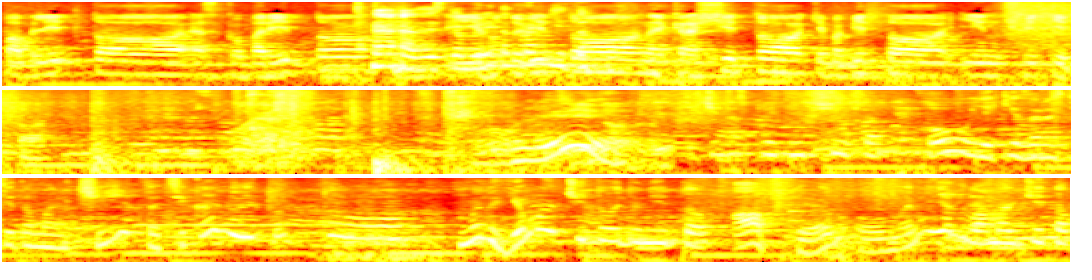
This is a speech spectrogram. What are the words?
пабліто, ескобаріто, і Ескобаріто, готовіто, пабліто. найкращіто, кебабіто, інсвітіто. Блін. Чи ти сплетничіто? які зараз тіто мальчіто, цікавіто. Так. У мене є мальчіто одніто, а в тебе, о, у мене є два мальчіто.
